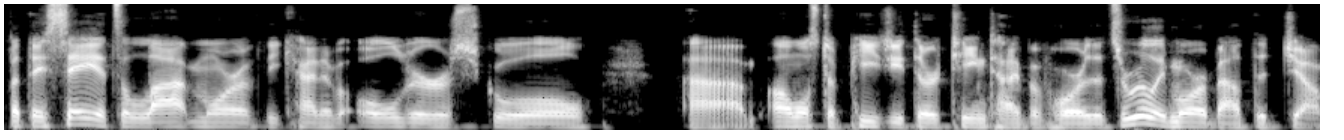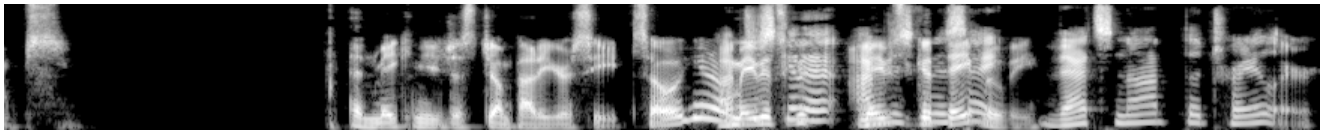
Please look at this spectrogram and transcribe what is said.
But they say it's a lot more of the kind of older school, um, almost a PG-13 type of horror. That's really more about the jumps and making you just jump out of your seat. So you know, I'm maybe it's a gonna. good, I'm maybe it's a good date say, movie. That's not the trailer.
